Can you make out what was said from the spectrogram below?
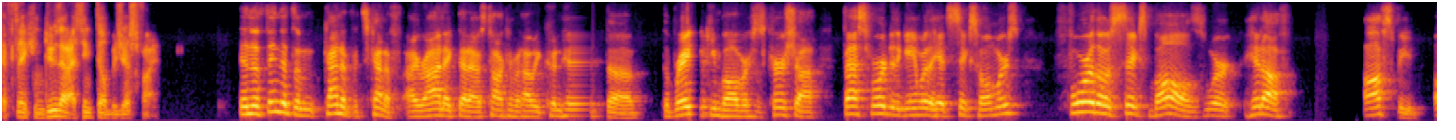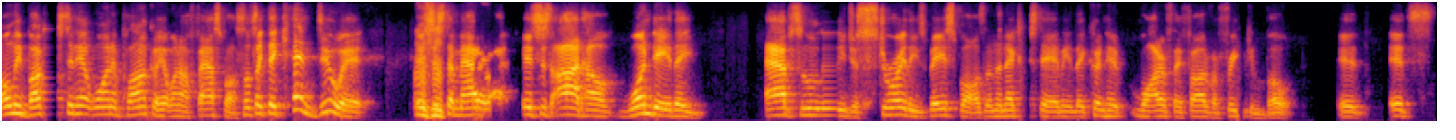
if they can do that, I think they'll be just fine and the thing that's um, kind of it's kind of ironic that I was talking about how he couldn't hit the the breaking ball versus Kershaw. Fast forward to the game where they hit six homers. Four of those six balls were hit off off speed. Only Buxton hit one and Polanco hit one off fastball. So it's like they can do it. It's mm-hmm. just a matter. Of, it's just odd how one day they absolutely destroy these baseballs, and the next day, I mean, they couldn't hit water if they fell out of a freaking boat. It it's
